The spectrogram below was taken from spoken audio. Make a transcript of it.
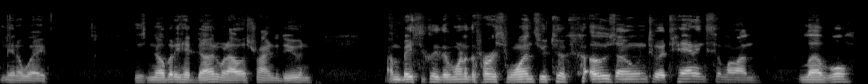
in a way, because nobody had done what I was trying to do, and I'm basically the one of the first ones who took ozone to a tanning salon level,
